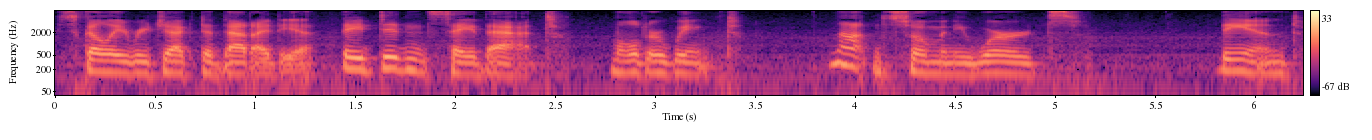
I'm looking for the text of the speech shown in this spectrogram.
Scully rejected that idea. They didn't say that. Mulder winked. Not in so many words. The end.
